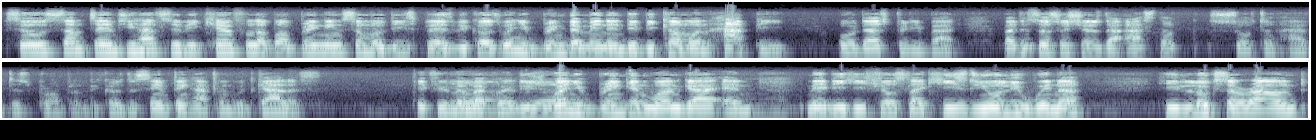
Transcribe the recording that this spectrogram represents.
So sometimes you have to be careful about bringing some of these players because when you bring them in and they become unhappy, oh, that's pretty bad. But this also shows that Arsenal sort of have this problem because the same thing happened with Gallas. If you remember Yeah, correctly, yeah. when you bring in one guy and maybe he feels like he's the only winner, he looks around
